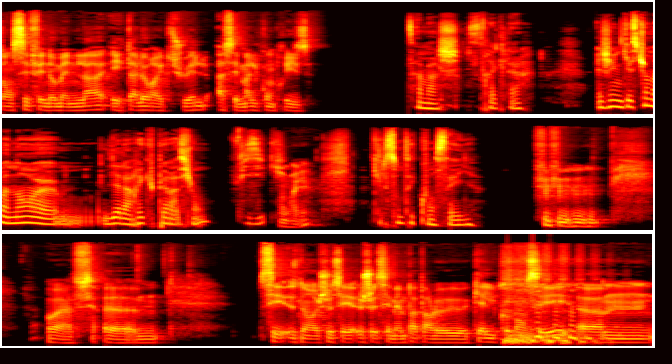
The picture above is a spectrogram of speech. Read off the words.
dans ces phénomènes-là est à l'heure actuelle assez mal comprise. Ça marche, c'est très clair. J'ai une question maintenant euh, liée à la récupération physique. Ouais. Quels sont tes conseils? Ouais. Euh, c'est non, je sais, je sais même pas par lequel commencer, euh,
